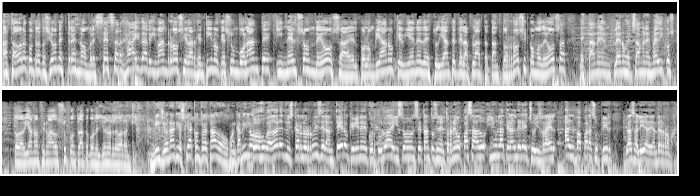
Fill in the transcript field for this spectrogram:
Hasta ahora contrataciones, tres nombres. César Haidar, Iván Rossi, el argentino, que es un volante, y Nelson de Osa, el colombiano que viene de Estudiantes de La Plata. Tanto Rossi como de Osa están en plenos exámenes médicos, todavía no han firmado su contrato con el Junior de Barranquilla. Millonarios que ha contratado, Juan Camilo. Dos jugadores, Luis Carlos Ruiz, delantero, que viene de Cortuluá, hizo 11 tantos en el torneo pasado, y un lateral derecho, Israel Alba, para suplir la salida de Andrés Román.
